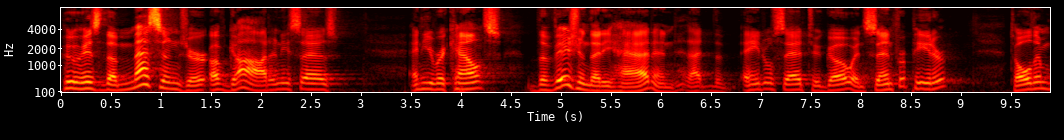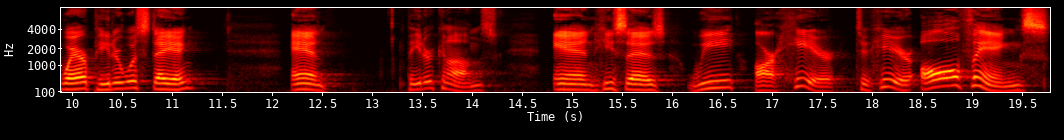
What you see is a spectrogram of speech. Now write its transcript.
who is the messenger of God. And he says, and he recounts the vision that he had, and that the angel said to go and send for Peter, told him where Peter was staying. And Peter comes and he says, We are here to hear all things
